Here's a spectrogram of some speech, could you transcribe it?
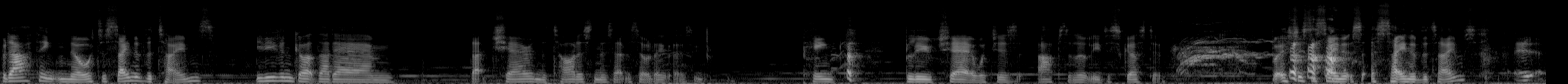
But I think no. It's a sign of the times. You've even got that um, that chair in the TARDIS in this episode, like this pink blue chair, which is absolutely disgusting. But it's just a sign, of, a sign of the times. it,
